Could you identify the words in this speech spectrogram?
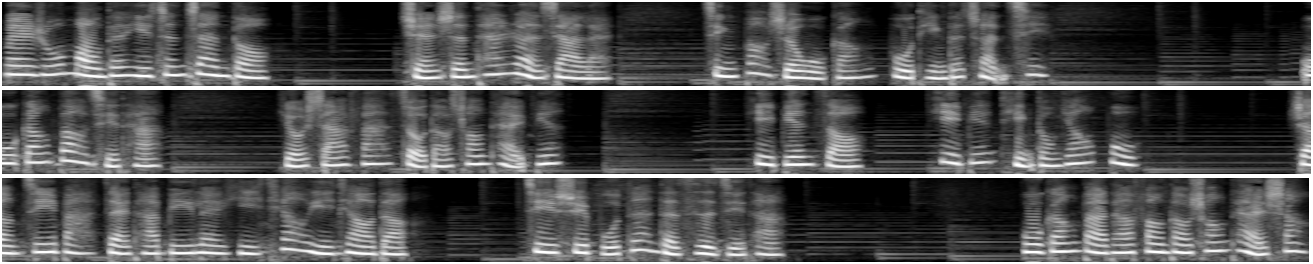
美如猛地一阵颤抖，全身瘫软下来，紧抱着武刚，不停的喘气。武刚抱起她，由沙发走到窗台边，一边走，一边挺动腰部。让鸡巴在他逼内一跳一跳的，继续不断的刺激他。吴刚把他放到窗台上，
